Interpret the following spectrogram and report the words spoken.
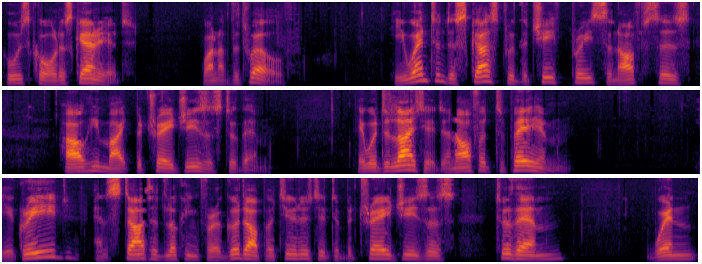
who was called Iscariot, one of the twelve. He went and discussed with the chief priests and officers how he might betray Jesus to them. They were delighted and offered to pay him. He agreed and started looking for a good opportunity to betray Jesus to them when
